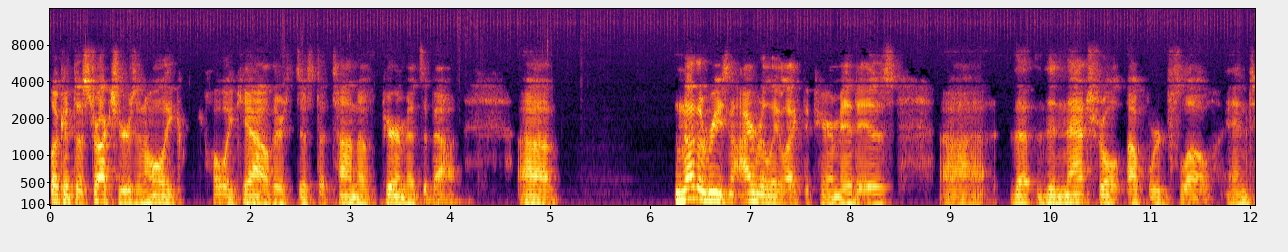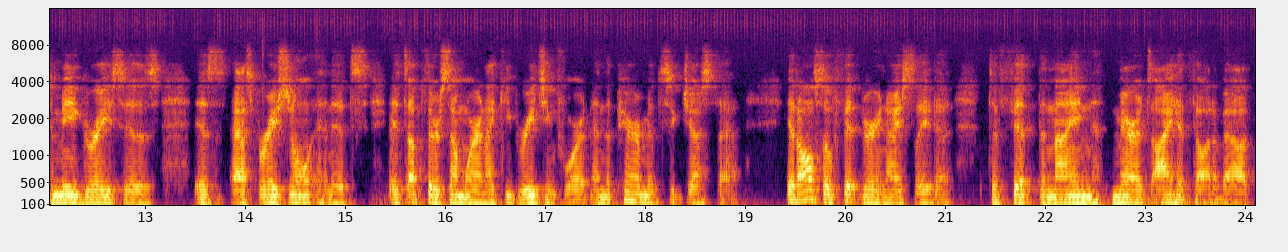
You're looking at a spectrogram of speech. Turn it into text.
look at the structures, and holy, holy cow, there's just a ton of pyramids about. Uh, another reason I really like the pyramid is uh, the the natural upward flow, and to me, grace is is aspirational and it's it's up there somewhere, and I keep reaching for it, and the pyramid suggests that. It also fit very nicely to to fit the nine merits I had thought about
